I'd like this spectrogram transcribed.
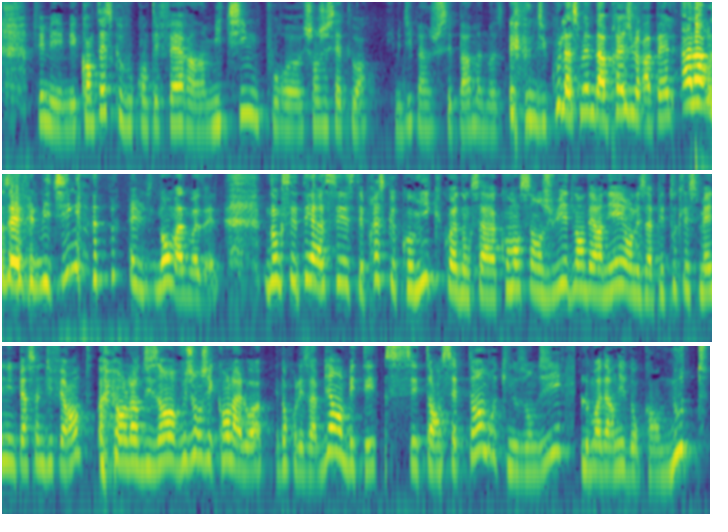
je mais, mais quand est-ce que vous comptez faire un meeting pour changer cette loi? Me dit, ben, je sais pas, mademoiselle. du coup, la semaine d'après, je le rappelle, alors vous avez fait le meeting? Elle me dit, non, mademoiselle. Donc c'était assez, c'était presque comique, quoi. Donc ça a commencé en juillet de l'an dernier, on les appelait toutes les semaines, une personne différente, en leur disant, vous changez quand la loi? Et donc on les a bien embêtés. C'est en septembre qu'ils nous ont dit, le mois dernier, donc en août,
